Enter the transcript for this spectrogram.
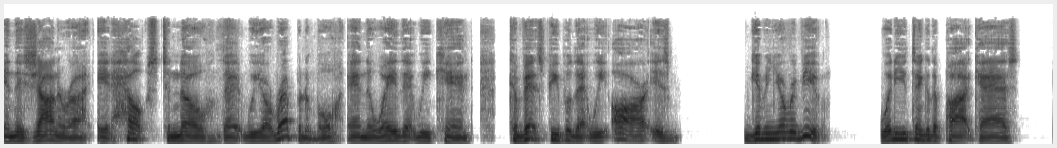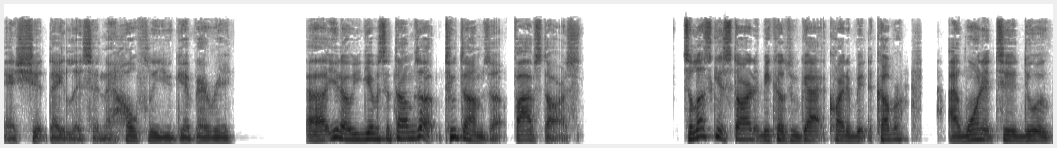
in this genre, it helps to know that we are reputable. And the way that we can convince people that we are is giving your review. What do you think of the podcast? And should they listen? And hopefully you give every, uh, you know, you give us a thumbs up, two thumbs up, five stars. So let's get started because we've got quite a bit to cover. I wanted to do a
